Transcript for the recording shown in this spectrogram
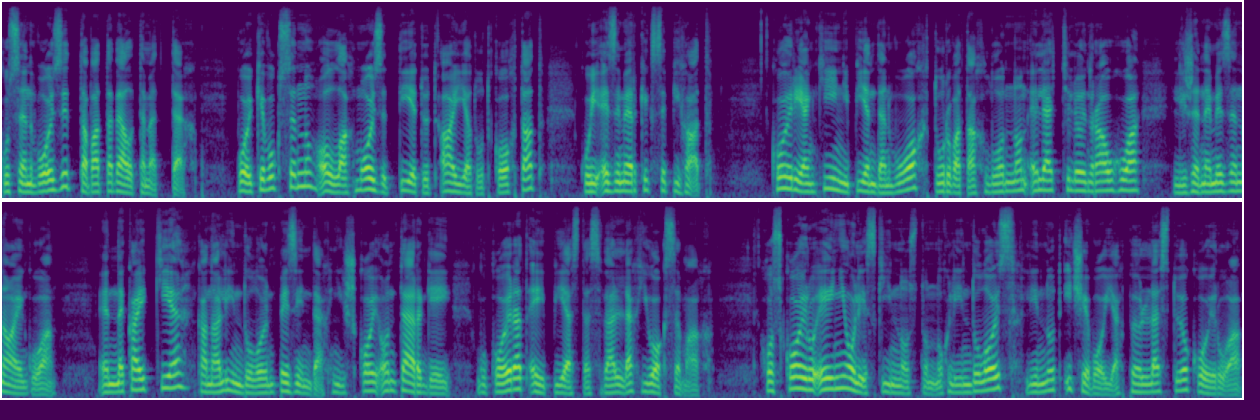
kun sen voisit tavata välttämättä. Poikkevuksena olla moiset tietyt ajatut kohtat, kuin esimerkiksi pihat. Koirien kiinni pienten vuoh turvata luonnon elättilöin rauhua lisänemisen aigua. Ennen kaikkea kanalinduloin pesintä niskoi on tärkeä, kun koirat ei piestäs välillä juoksemaan. Kos koiru ei olisi kiinnostunut lindulois, linnut itse voivat pöllästyä koirua.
